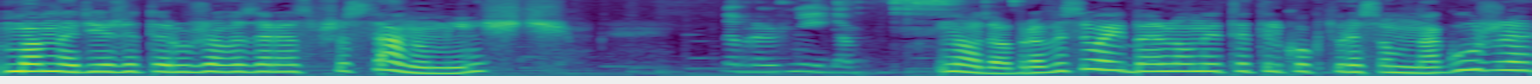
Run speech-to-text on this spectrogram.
mam nadzieję, że te różowe zaraz przestaną iść. Dobra, już nie idę. No dobra, wysyłaj balony te tylko, które są na górze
